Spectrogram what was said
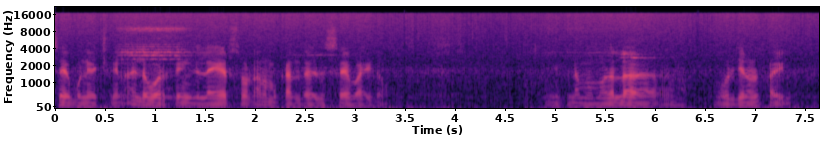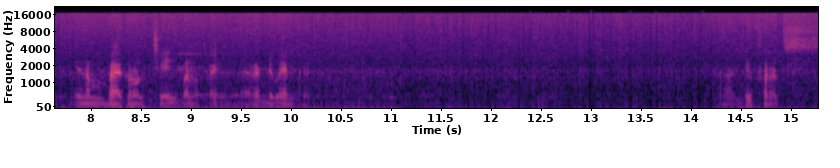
சேவ் பண்ணி வச்சிங்கன்னா இந்த ஒர்க்கிங் லேயர்ஸோடு நமக்கு அந்த இது சேவ் ஆகிடும் இப்போ நம்ம முதல்ல ஒரிஜினல் ஃபைல் இது நம்ம பேக்ரவுண்ட் சேஞ்ச் பண்ண ஃபைல் ரெண்டுமே இருக்குது difference.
